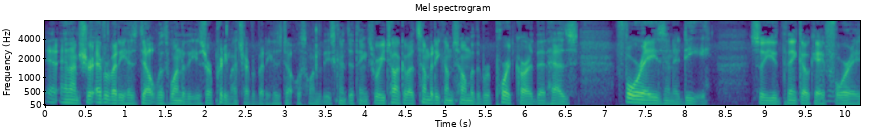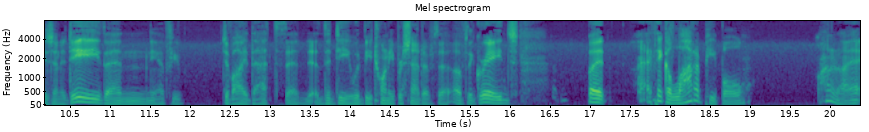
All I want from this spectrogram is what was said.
and, and, I'm sure everybody has dealt with one of these, or pretty much everybody has dealt with one of these kinds of things, where you talk about somebody comes home with a report card that has four A's and a D. So you'd think, okay, mm-hmm. four A's and a D, then you know, if you divide that, the, the D would be 20% of the of the grades. But I think a lot of people, I don't know, I,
